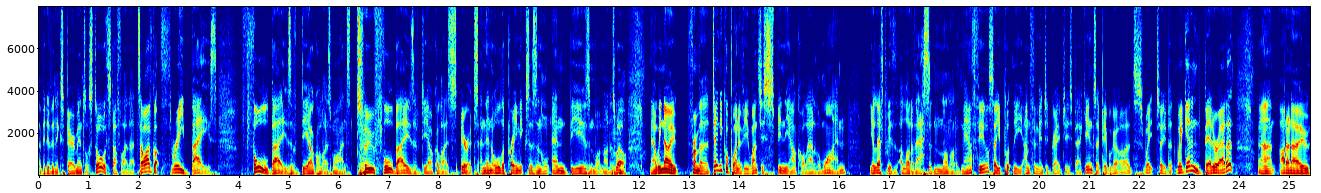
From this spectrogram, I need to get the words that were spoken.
a bit of an experimental store with stuff like that. So I've got three bays, full bays of de-alcoholized wines, two full bays of de-alcoholized spirits, and then all the premixes and and beers and whatnot as well. Now we know from a technical point of view, once you spin the alcohol out of the wine, you're left with a lot of acid and not a lot of mouthfeel. So you put the unfermented grape juice back in, so people go, "Oh, it's sweet too." But we're getting better at it. Um, I don't know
